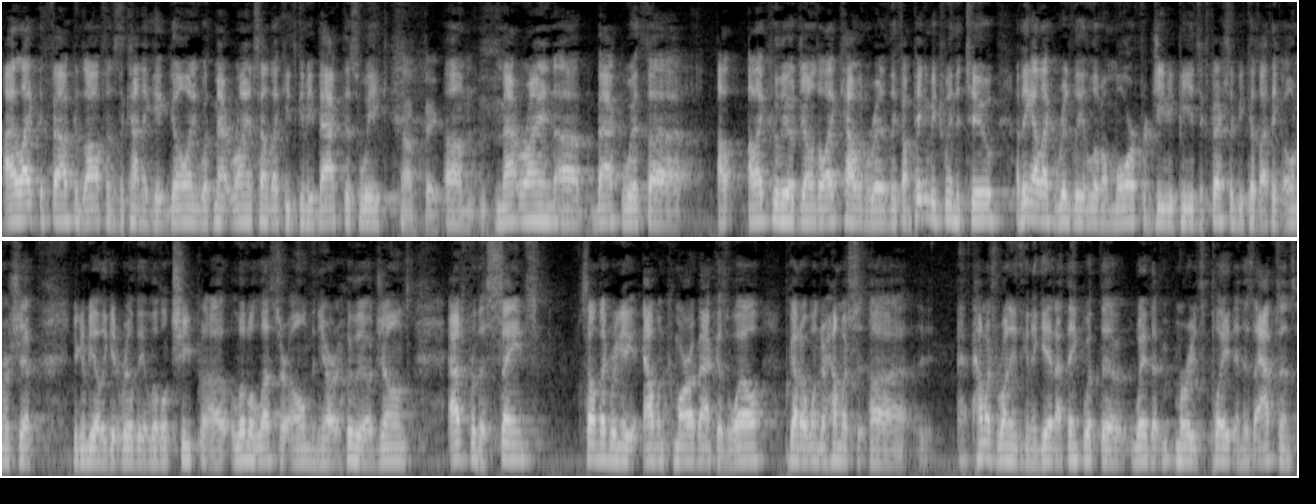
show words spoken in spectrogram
I like the Falcons' offense to kind of get going. With Matt Ryan, sounds like he's going to be back this week. Oh, big. Um, Matt Ryan uh, back with. Uh, I, I, like Julio Jones. I like Calvin Ridley. If I'm picking between the two, I think I like Ridley a little more for GPPs, especially because I think ownership you're going to be able to get Ridley a little cheap, uh, a little lesser owned than you are Julio Jones. As for the Saints, sounds like we're going to get Alvin Kamara back as well. We got to wonder how much uh, how much run he's going to get. I think with the way that Murray's played in his absence,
